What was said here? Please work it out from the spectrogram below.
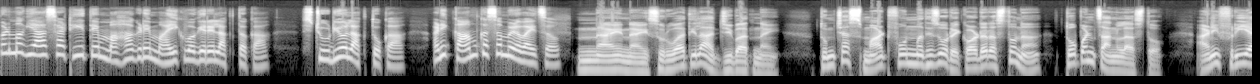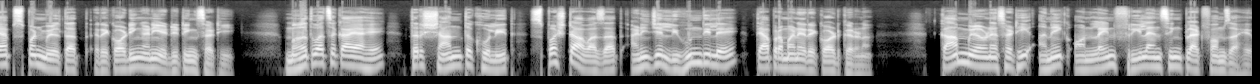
पण मग यासाठी ते महागडे माईक वगैरे लागतं का? स्टुडिओ लागतो का? आणि काम कसं मिळवायचं? नाही नाही. सुरुवातीला अजिबात नाही. तुमच्या स्मार्टफोनमध्ये जो रेकॉर्डर असतो ना तो पण चांगला असतो. आणि फ्री ॲप्स पण मिळतात रेकॉर्डिंग आणि एडिटिंगसाठी. महत्त्वाचं काय आहे? तर शांत खोलीत स्पष्ट आवाजात आणि जे लिहून दिले त्याप्रमाणे रेकॉर्ड करणं. काम मिळवण्यासाठी अनेक ऑनलाईन फ्रीलॅन्सिंग प्लॅटफॉर्म्स आहेत.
